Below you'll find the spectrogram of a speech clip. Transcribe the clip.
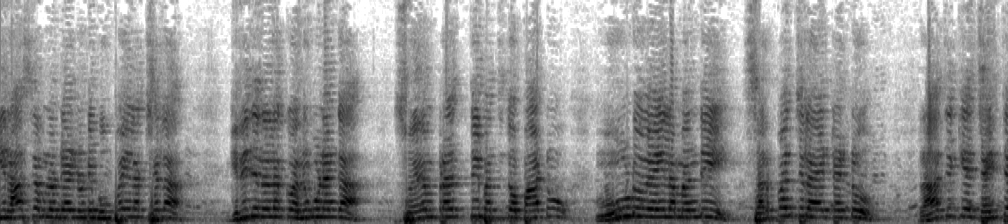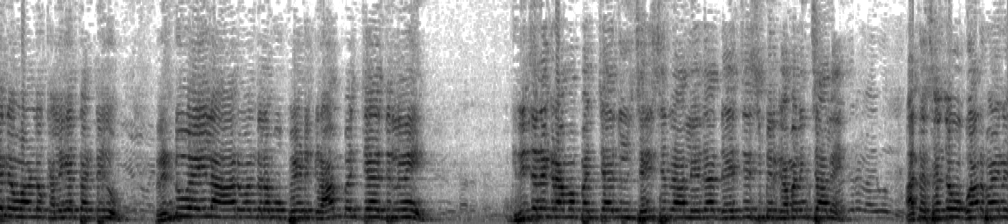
ఈ రాష్ట్రంలో ఉండేటువంటి ముప్పై లక్షల గిరిజనులకు అనుగుణంగా స్వయం ప్రతిపత్తితో పాటు మూడు వేల మంది సర్పంచులు అయ్యేటట్టు రాజకీయ చైతన్యం వాళ్ళు కలిగేటట్టు రెండు వేల ఆరు వందల ముప్పై ఏడు గ్రామ పంచాయతీలని గిరిజన గ్రామ పంచాయతీలు చేసిరా లేదా దయచేసి మీరు గమనించాలి. అత సజవ గౌరవైన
